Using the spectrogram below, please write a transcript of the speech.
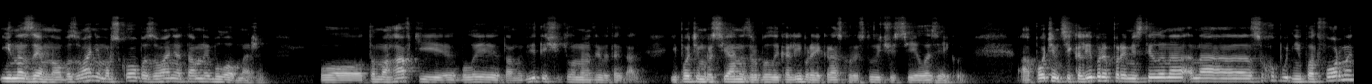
і наземного базування, морського базування там не було обмежень. Бо томагавки були там і 2000 кілометрів і так далі. І потім росіяни зробили калібри, якраз користуючись цією лазейкою. А потім ці калібри перемістили на, на сухопутні платформи.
